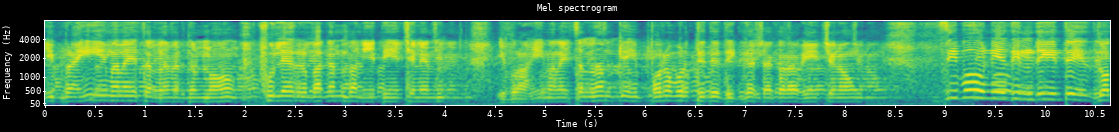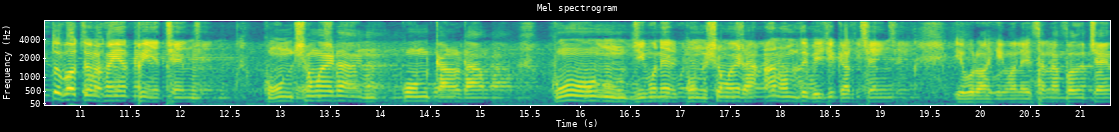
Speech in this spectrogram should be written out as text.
ইব্রাহিম আলাইসাল্লামের জন্য ফুলের বাগান বানিয়ে দিয়েছিলেন। ইব্রাহিম আলাইসাল্লামকে পরবর্তীতে জিজ্ঞাসা করা হয়েছিল, জীবনে জিন্দিগিতে যত বছর হায়াত পেয়েছেন, কোন সময়টা, কোন কালটা, কোন জীবনের কোন সময়টা আনন্দে বেশি কাটছে? ইব্রাহিম আলাইসাল্লাম বলছেন,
